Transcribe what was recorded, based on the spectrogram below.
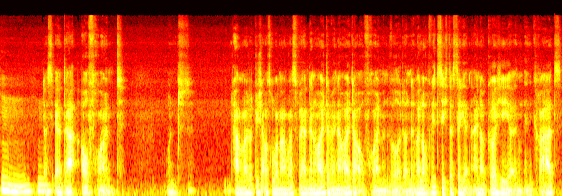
mhm. dass er da aufräumt. Und haben wir natürlich auch drüber nach, was wäre denn heute, wenn er heute aufräumen würde. Und es war noch witzig, dass da hier in einer Kirche hier in, in Graz,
